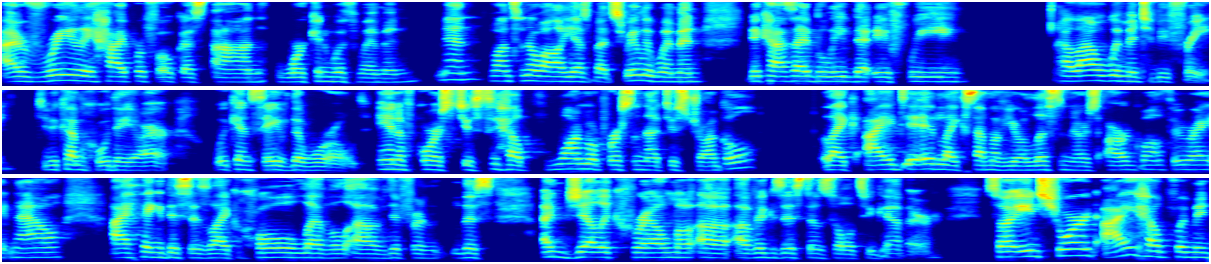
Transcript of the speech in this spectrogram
I've really hyper focused on working with women, men once in a while, yes, but it's really women because I believe that if we allow women to be free, to become who they are, we can save the world. And of course, to help one more person not to struggle like I did, like some of your listeners are going through right now. I think this is like a whole level of different, this angelic realm of, uh, of existence altogether. So, in short, I help women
